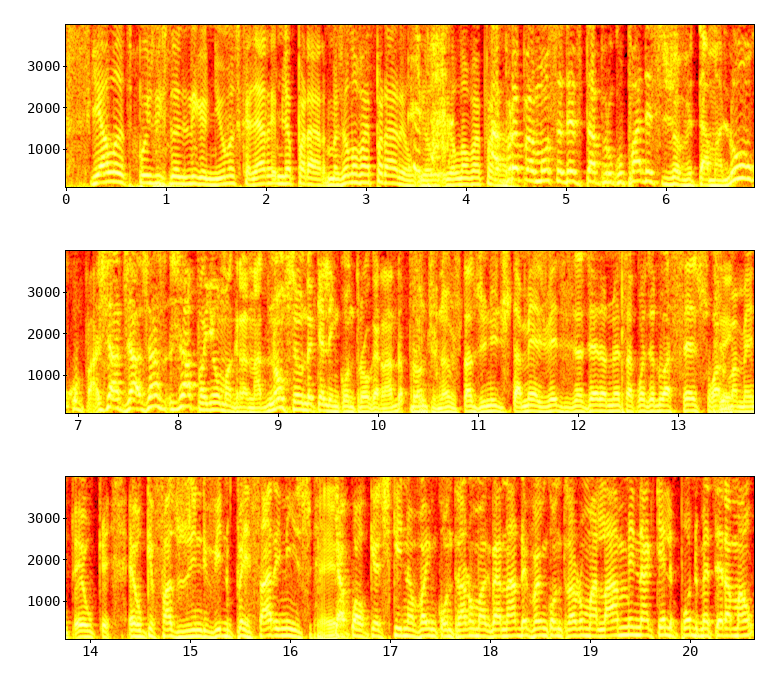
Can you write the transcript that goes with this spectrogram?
se ela depois disto não lhe liga nenhuma, se calhar é melhor parar. Mas ele não vai parar, ele, ele, ele não vai A parar. própria moça deve estar preocupada, esse jovem está maluco, pá. Já, já, já, já apanhou uma granada. Não sei onde é que ele encontrou a granada. Pronto, né? os Estados Unidos também às vezes exageram nessa coisa do acesso ao Sim. armamento. É o, que, é o que faz os indivíduos pensarem nisso. É. Que a qualquer esquina vai encontrar uma granada e vai encontrar uma lâmina que ele pode meter a mão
